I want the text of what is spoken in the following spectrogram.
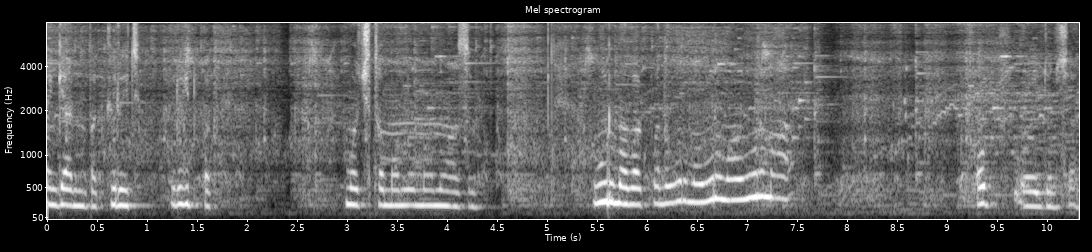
Lan gelme bak yürü git. Yürü git bak. Maçı tamamlamam lazım. Vurma bak bana vurma vurma vurma. Hop öldün sen.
